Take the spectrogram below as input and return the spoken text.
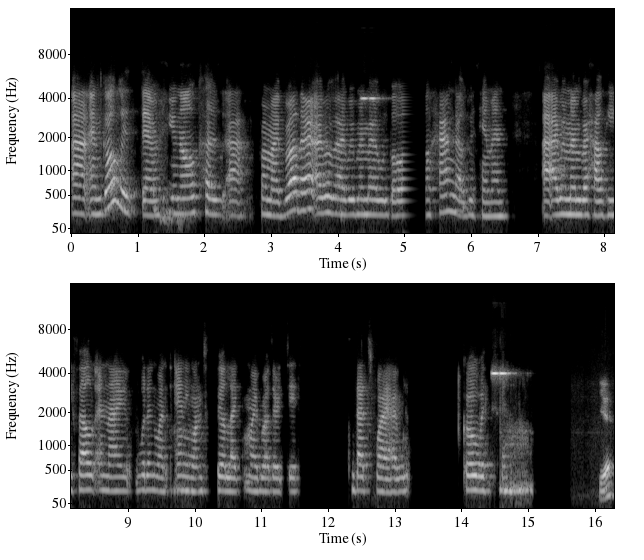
uh, and go with them you know because uh, for my brother I, re- I remember I would go hang out with him and I remember how he felt and I wouldn't want anyone to feel like my brother did that's why I would go with him Yeah,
